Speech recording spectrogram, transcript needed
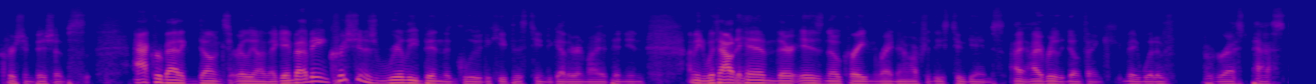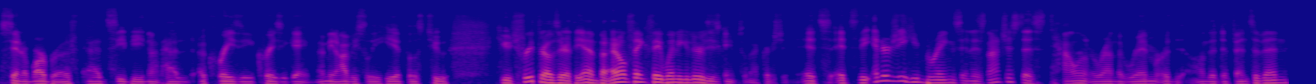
Christian Bishop's acrobatic dunks early on in that game. But I mean, Christian has really been the glue to keep this team together, in my opinion. I mean, without him, there is no Creighton right now after these two games. I, I really don't think they would have progressed past Santa Barbara if had CB not had a crazy, crazy game. I mean, obviously he hit those two huge free throws there at the end, but I don't think they win either of these games without Christian. It's it's the energy he brings, and it's not just his talent around the rim or the, on the defensive end.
